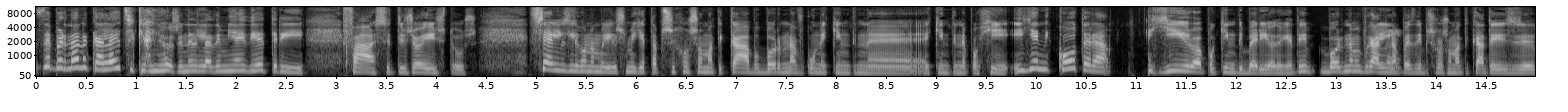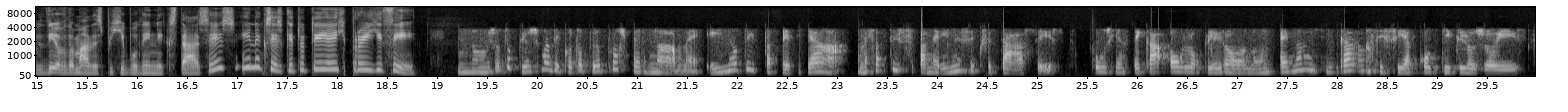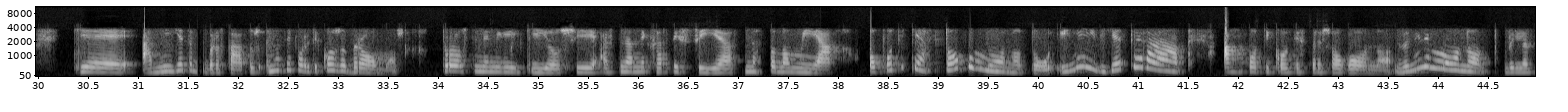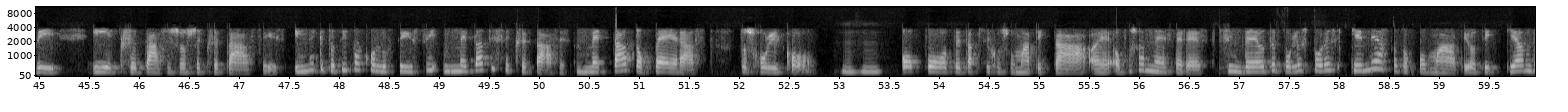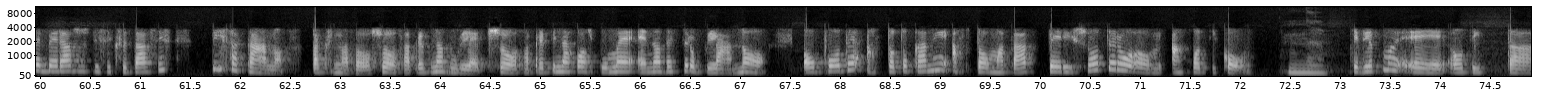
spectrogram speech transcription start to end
δεν περνάνε καλά έτσι κι αλλιώς. Είναι δηλαδή μια ιδιαίτερη φάση της ζωής τους. Θέλεις λίγο να μιλήσουμε για τα ψυχοσωματικά που μπορούν να βγουν εκείνη την, ε, εκείνη την εποχή ή γενικότερα γύρω από εκείνη την περίοδο. Γιατί μπορεί να μην βγάλει ένα παιδί ψυχοσωματικά τις δύο εβδομάδες π.χ. που δίνει εξτάσει. Είναι ξέρεις και το τι έχει προηγηθεί. Νομίζω το πιο σημαντικό το οποίο προσπερνάμε είναι ότι τα παιδιά μέσα από τις πανελλήνιες εξετάσεις ουσιαστικά ολοκληρώνουν έναν γενικά μαθησιακό κύκλο ζωής και ανοίγεται μπροστά τους ένας διαφορετικός δρόμος προς την ενηλικίωση, στην ανεξαρτησία, στην αυτονομία. Οπότε και αυτό που μόνο του είναι ιδιαίτερα αγχωτικό και στρεσογόνο. Δεν είναι μόνο δηλαδή οι εξετάσεις ως εξετάσεις. Είναι και το τι θα ακολουθήσει μετά τις εξετάσεις, μετά το πέρας, το σχολικο Οπότε τα ψυχοσωματικά, ε, όπως ανέφερες, συνδέονται πολλές φορές και με αυτό το κομμάτι, ότι και αν δεν περάσω στις εξετάσεις, τι θα κάνω, θα ξαναδώσω, θα πρέπει να δουλέψω, θα πρέπει να έχω ας πούμε ένα δεύτερο πλάνο; Οπότε αυτό το κάνει αυτόματα περισσότερο αγχωτικό. Ναι. Και βλέπουμε ε, ότι τα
